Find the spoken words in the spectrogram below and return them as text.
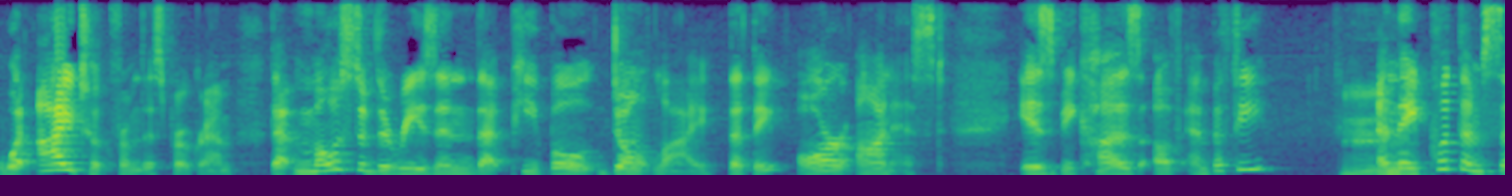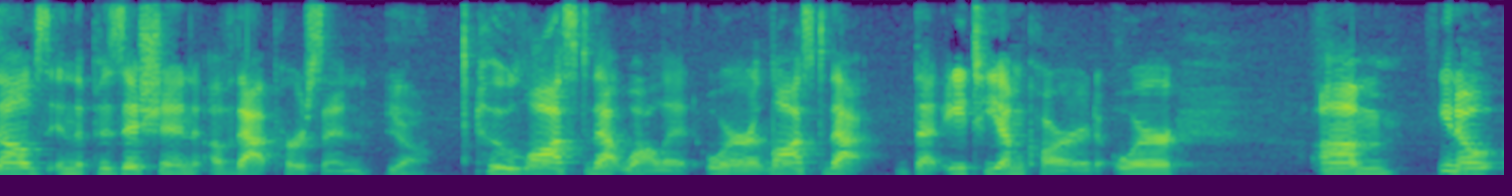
what I took from this program, that most of the reason that people don't lie, that they are honest, is because of empathy. And they put themselves in the position of that person Yeah. who lost that wallet or lost that that ATM card or um you know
